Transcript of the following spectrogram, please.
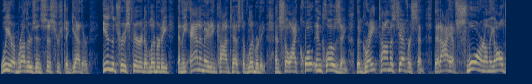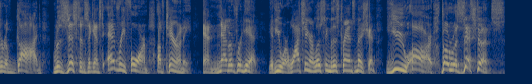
We are brothers and sisters together in the true spirit of liberty and the animating contest of liberty. And so I quote in closing the great Thomas Jefferson that I have sworn on the altar of God resistance against every form of tyranny. And never forget, if you are watching or listening to this transmission, you are the resistance.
